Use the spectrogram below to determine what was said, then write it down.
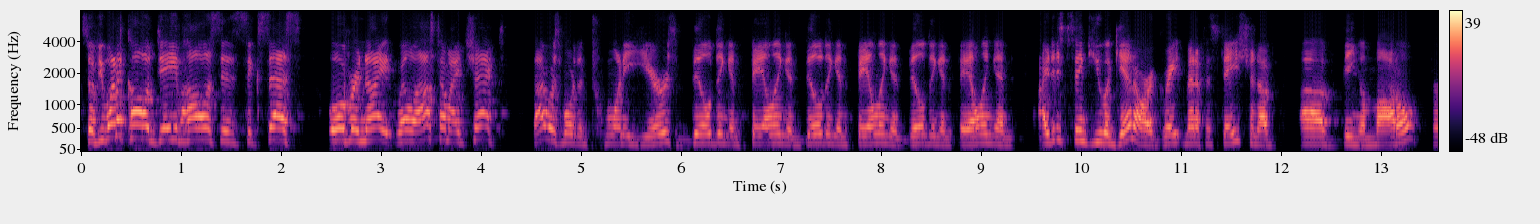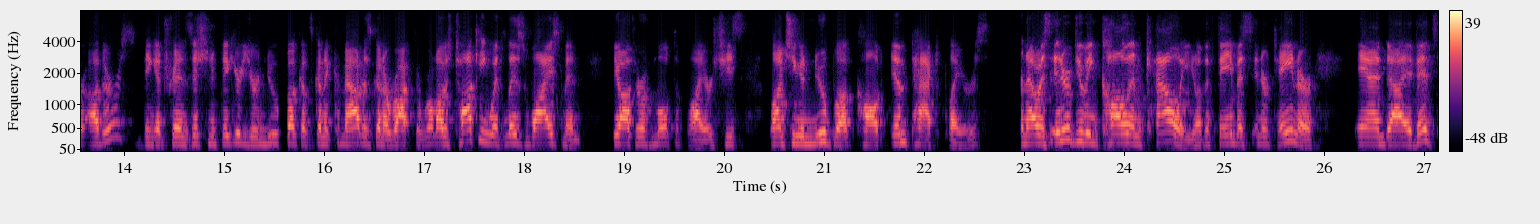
So if you want to call Dave Hollis's success overnight, well, last time I checked, that was more than 20 years building and failing and building and failing and building and failing. And I just think you again are a great manifestation of of being a model for others, being a transition figure. Your new book that's going to come out is going to rock the world. I was talking with Liz Wiseman, the author of Multiplier. She's launching a new book called Impact Players. And I was interviewing Colin Cowie, you know, the famous entertainer and uh, events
